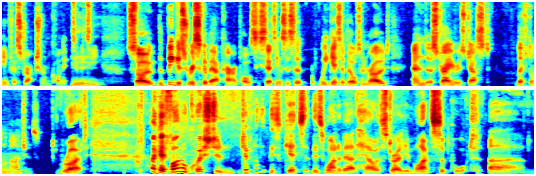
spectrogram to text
infrastructure and connectivity. So the biggest risk about current policy settings is that we get a Belt and Road and Australia is just left on the margins. Right. Okay, final question. Jeff, I think this gets at this one about how Australia might support um,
